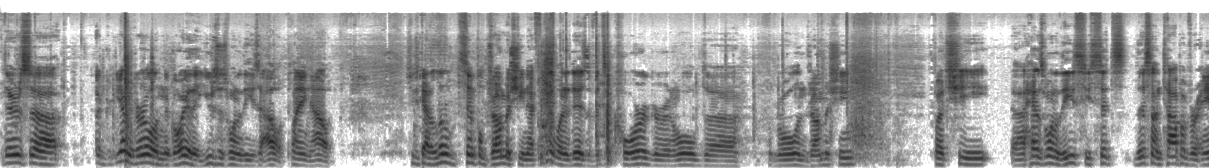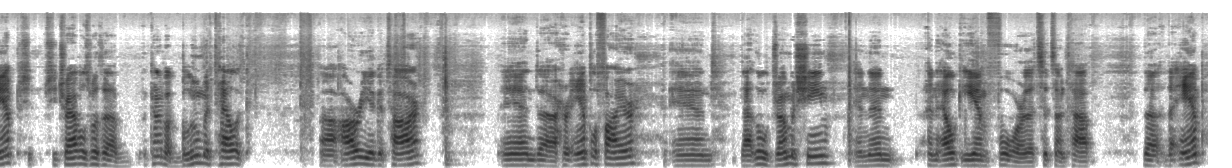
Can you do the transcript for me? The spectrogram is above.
There's uh, a young girl in Nagoya that uses one of these out, playing out. She's got a little simple drum machine. I forget what it is, if it's a Korg or an old uh, Roland drum machine. But she uh, has one of these. She sits this on top of her amp. She, she travels with a kind of a blue metallic uh, Aria guitar and uh, her amplifier and that little drum machine, and then an Elk EM4 that sits on top. The the amp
